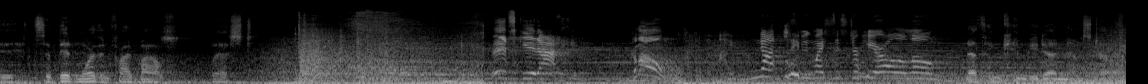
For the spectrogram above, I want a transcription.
It's a bit more than five miles west. Let's get out of here. Come on! I'm not leaving my sister here all alone. Nothing can be done now, Stella.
